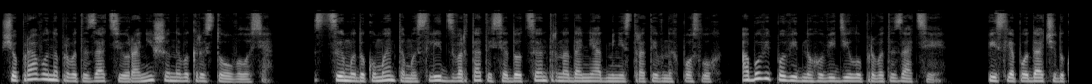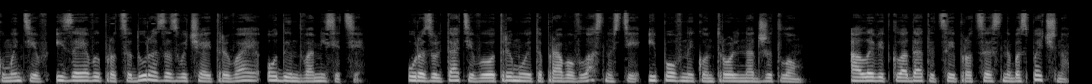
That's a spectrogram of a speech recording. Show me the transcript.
що право на приватизацію раніше не використовувалося. З цими документами слід звертатися до Центру надання адміністративних послуг або відповідного відділу приватизації. Після подачі документів і заяви процедура зазвичай триває 1-2 місяці. У результаті ви отримуєте право власності і повний контроль над житлом. Але відкладати цей процес небезпечно,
